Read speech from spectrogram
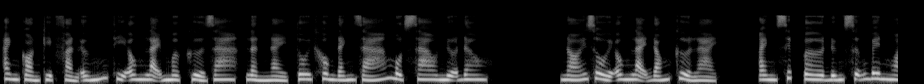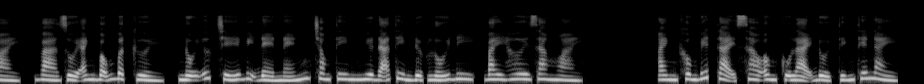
anh còn kịp phản ứng thì ông lại mở cửa ra, lần này tôi không đánh giá một sao nữa đâu. Nói rồi ông lại đóng cửa lại. Anh shipper đứng sững bên ngoài, và rồi anh bỗng bật cười, nỗi ức chế bị đè nén trong tim như đã tìm được lối đi, bay hơi ra ngoài. Anh không biết tại sao ông cụ lại đổi tính thế này,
